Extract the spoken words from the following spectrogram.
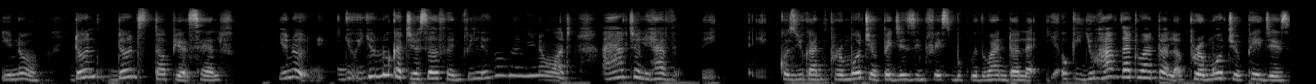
You know? Don't don't stop yourself. You know you, you look at yourself and feel like oh, well, you know what? I actually have because you can promote your pages in facebook with one dollar. Yeah, okay you have that one dollar promote your pages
